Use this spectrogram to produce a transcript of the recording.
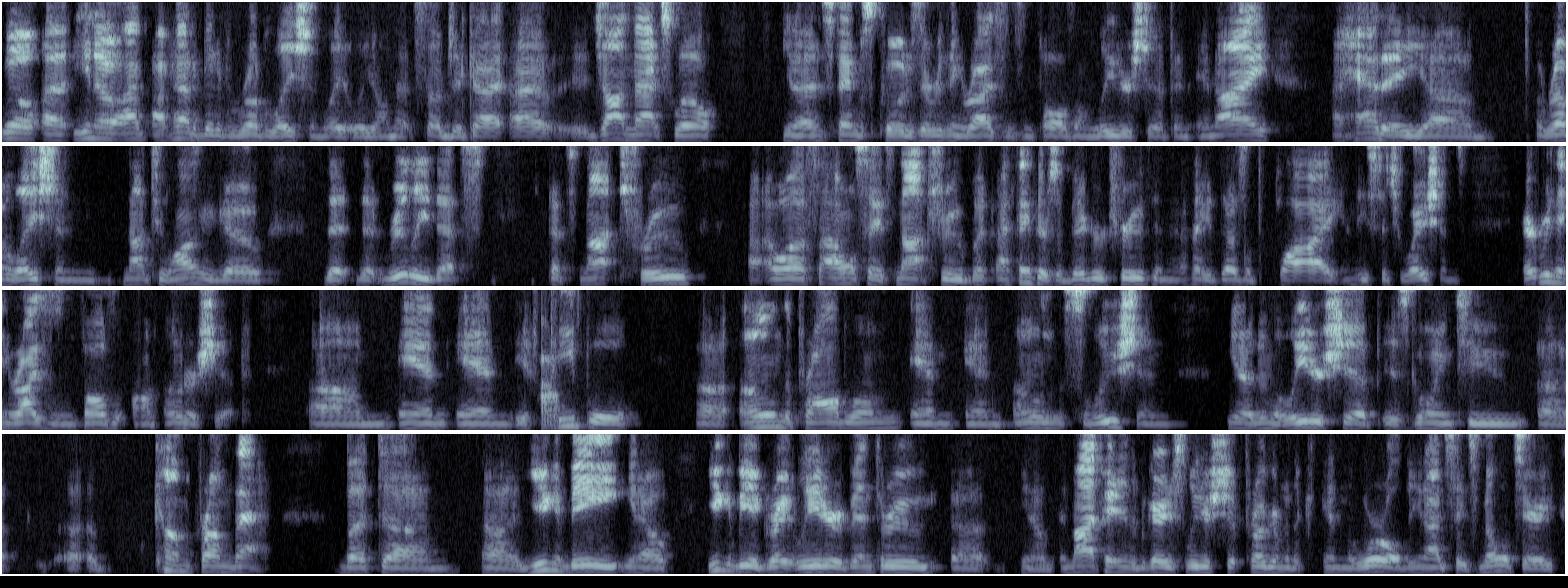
Well, uh, you know, I've, I've had a bit of a revelation lately on that subject. I, I, John Maxwell, you know, his famous quote is "Everything rises and falls on leadership," and and I, I had a um, a revelation not too long ago that that really that's that's not true uh, well, I won't say it's not true, but I think there's a bigger truth, and I think it does apply in these situations. Everything rises and falls on ownership, um, and and if people uh, own the problem and and own the solution, you know, then the leadership is going to uh, uh, come from that. But um, uh, you can be, you know, you can be a great leader, been through, uh, you know, in my opinion, the greatest leadership program in the in the world, the United States military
